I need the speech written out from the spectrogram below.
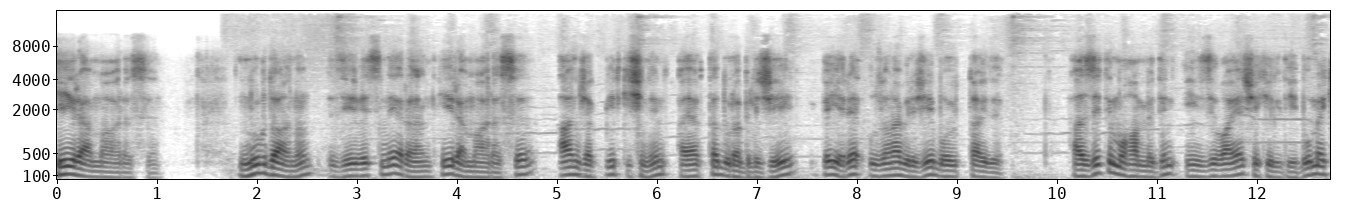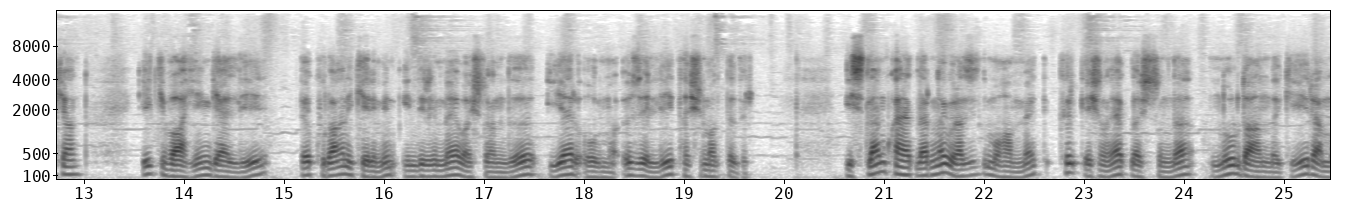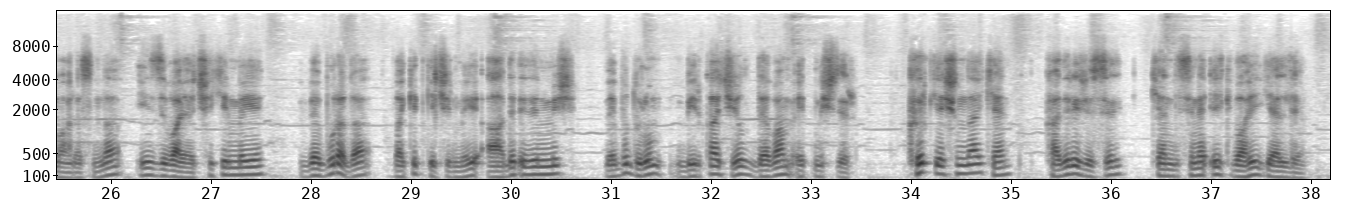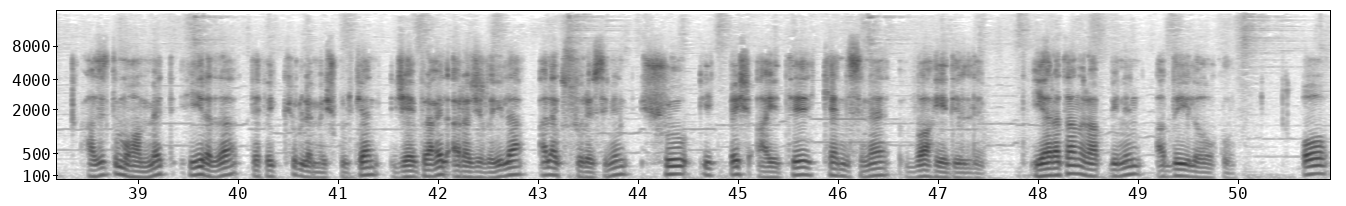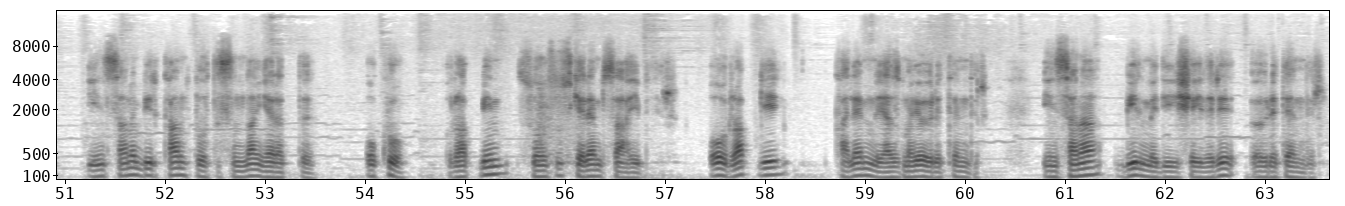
Hira Mağarası Nur Dağı'nın zirvesinde yer alan Hira Mağarası ancak bir kişinin ayakta durabileceği ve yere uzanabileceği boyuttaydı. Hz. Muhammed'in inzivaya çekildiği bu mekan, ilk vahyin geldiği ve Kur'an-ı Kerim'in indirilmeye başlandığı yer olma özelliği taşımaktadır. İslam kaynaklarına göre Hz. Muhammed 40 yaşına yaklaştığında Nur Dağı'ndaki Hira mağarasında inzivaya çekilmeyi ve burada vakit geçirmeyi adet edinmiş ve bu durum birkaç yıl devam etmiştir. 40 yaşındayken Kadir Gecesi kendisine ilk vahiy geldi. Hz. Muhammed Hira'da tefekkürle meşgulken Cebrail aracılığıyla Alak suresinin şu ilk 5 ayeti kendisine vahyedildi. Yaratan Rabbinin adıyla oku. O insanı bir kan pıhtısından yarattı. Oku. Rabbin sonsuz kerem sahibidir. O Rabbi kalemle yazmayı öğretendir. İnsana bilmediği şeyleri öğretendir.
